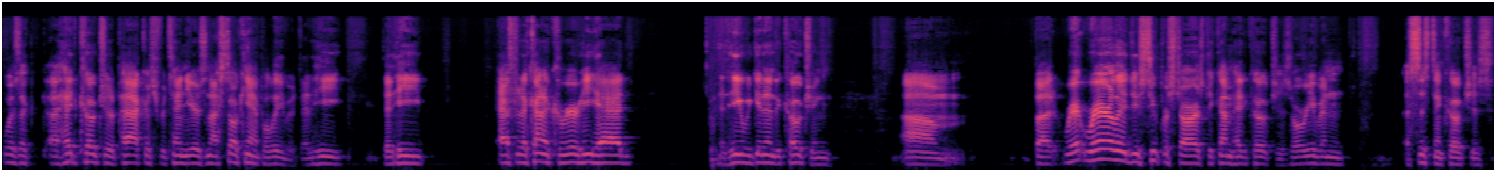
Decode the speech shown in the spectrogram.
was a, a, head coach of the Packers for 10 years, and I still can't believe it that he that he after the kind of career he had, that he would get into coaching. Um, but ra- rarely do superstars become head coaches or even assistant coaches.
